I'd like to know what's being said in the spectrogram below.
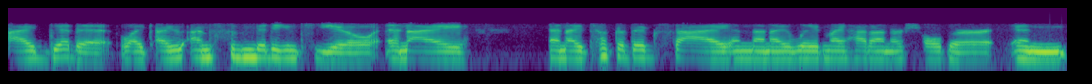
I did it. Like I, I'm submitting to you. And I, and I took a big sigh and then I laid my head on her shoulder. And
